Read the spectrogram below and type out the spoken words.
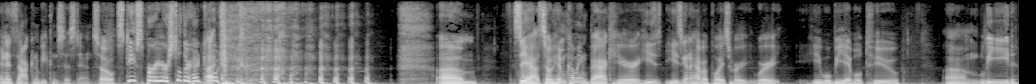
and it's not going to be consistent. So Steve Spurrier still their head coach. um, so yeah, so him coming back here, he's he's gonna have a place where where he will be able to um, lead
